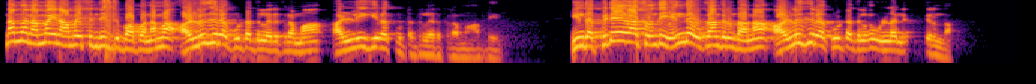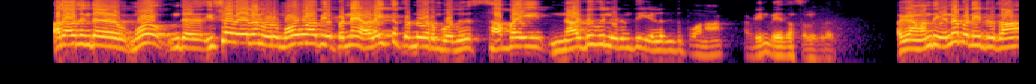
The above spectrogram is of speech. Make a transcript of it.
நம்ம நம்மை நாமே சிந்தித்து பார்ப்போம். நம்ம அழுகிற கூட்டத்துல இருக்கிறோமா? அழுகிற கூட்டத்துல இருக்கிறோமா அப்படின்னு. இந்த பினேகாஸ் வந்து எங்க உட்கார்ந்துருந்தான்னா அழுகிற கூட்டத்துல உள்ள இருந்தான். அதாவது இந்த மோ இந்த இஸ்ரவேலன் ஒரு மோவாபிய பெண்ணை அழைத்து கொண்டு வரும்போது சபை நடுவில் இருந்து எழுந்து போனான் அப்படின்னு வேதம் சொல்லுகிறது. அவன் வந்து என்ன பண்ணிட்டு இருக்கான்?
